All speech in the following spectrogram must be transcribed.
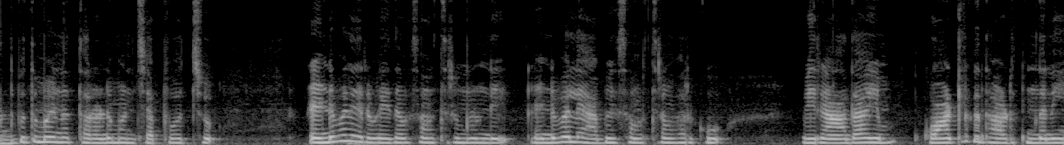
అద్భుతమైన తరుణం అని చెప్పవచ్చు. రెండు వేల ఇరవై ఐదవ సంవత్సరం నుండి రెండు వేల యాభై సంవత్సరం వరకు వీరి ఆదాయం కోట్లకు దాటుతుందని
